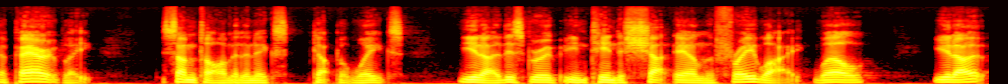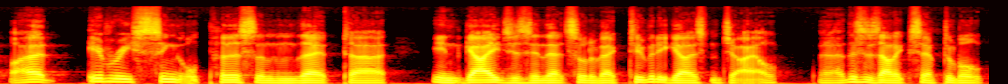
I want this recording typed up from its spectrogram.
apparently sometime in the next couple of weeks, you know, this group intend to shut down the freeway. Well, you know, I every single person that uh, engages in that sort of activity goes to jail. Uh, this is unacceptable.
